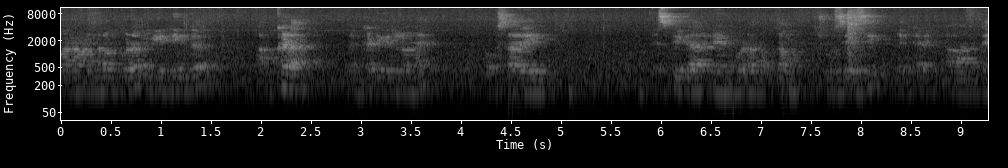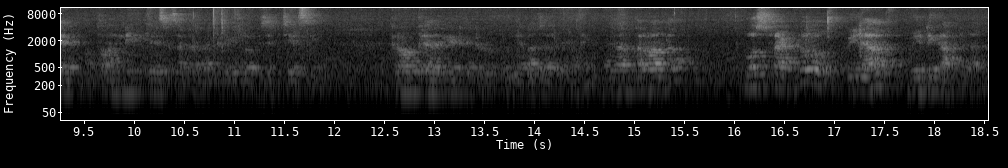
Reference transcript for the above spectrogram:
మనం అందరం కూడా మీటింగ్ అక్కడ వెంకటగిరిలోనే ఒకసారి ఎస్పీ గారు నేను కూడా మొత్తం చూసేసి ఎక్కడ అంటే మొత్తం అన్ని ప్లేసెస్ అక్కడ దగ్గరలో విజిట్ చేసి క్రౌడ్ గ్యాదరింగ్ ఎక్కడ ఉంటుంది ఎలా జరుగుతుంది దాని తర్వాత post fact we'll have meeting after that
